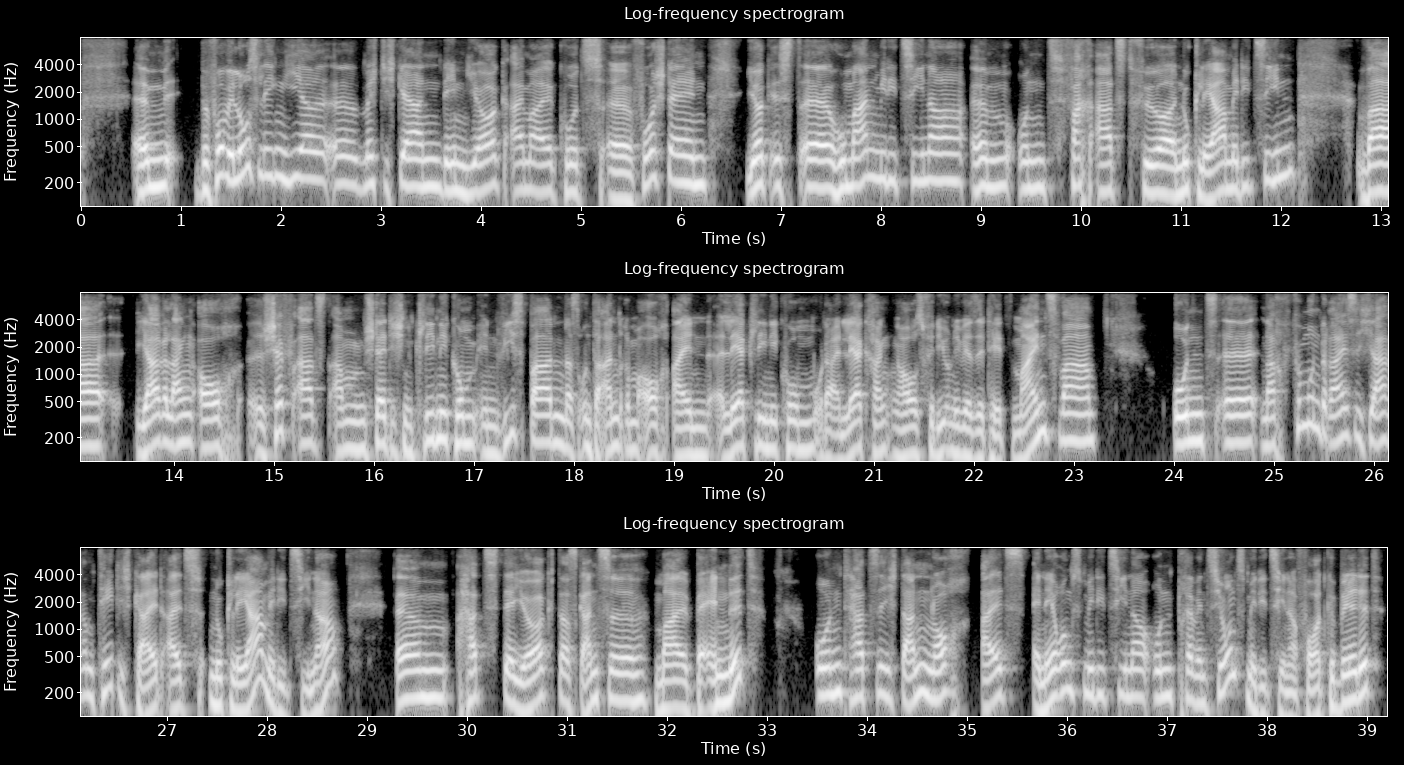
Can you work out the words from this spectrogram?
Ähm, bevor wir loslegen hier, äh, möchte ich gern den Jörg einmal kurz äh, vorstellen. Jörg ist äh, Humanmediziner ähm, und Facharzt für Nuklearmedizin, war jahrelang auch äh, Chefarzt am städtischen Klinikum in Wiesbaden, das unter anderem auch ein Lehrklinikum oder ein Lehrkrankenhaus für die Universität Mainz war. Und äh, nach 35 Jahren Tätigkeit als Nuklearmediziner ähm, hat der Jörg das Ganze mal beendet und hat sich dann noch als Ernährungsmediziner und Präventionsmediziner fortgebildet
